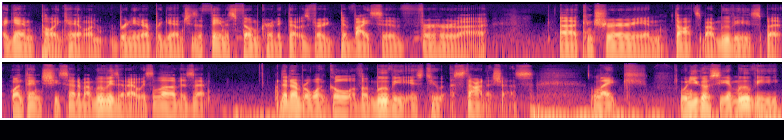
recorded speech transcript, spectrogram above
again, Pauline Kael, I'm bringing her up again. She's a famous film critic that was very divisive for her uh, uh, contrarian thoughts about movies. But one thing she said about movies that I always love is that the number one goal of a movie is to astonish us. Like when you go see a movie,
